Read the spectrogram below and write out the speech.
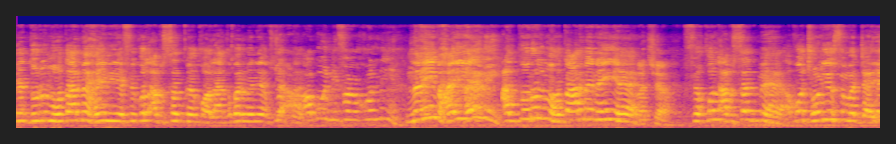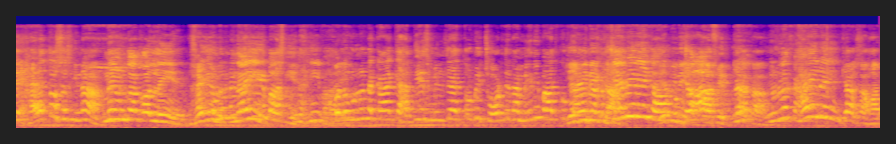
یہ دور المحتار میں ہے ہی نہیں یہ فقہ الابسط میں قول اکبر میں نے ابسط میں۔ ابو حنیفہ کا قول نہیں ہے؟ نہیں بھائی؟ ادور المحتار میں نہیں ہے۔ اچھا۔ فقہ الابسط میں ہے۔ اب وہ چھوڑیے اس میں مت جائیے۔ ہے تو صحیح نا۔ نہیں ان کا قول نہیں ہے۔ نہیں بات کی نہیں مطلب بھائی انہوں نے کہا کہ حدیث مل جائے تو بھی چھوڑ دینا میری بات کو یہ بھی کہیں نہیں نہ کہا۔ یہ بھی نہیں کہا۔ انہوں نے کہا؟ ہی نہیں۔ کیا کہا؟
